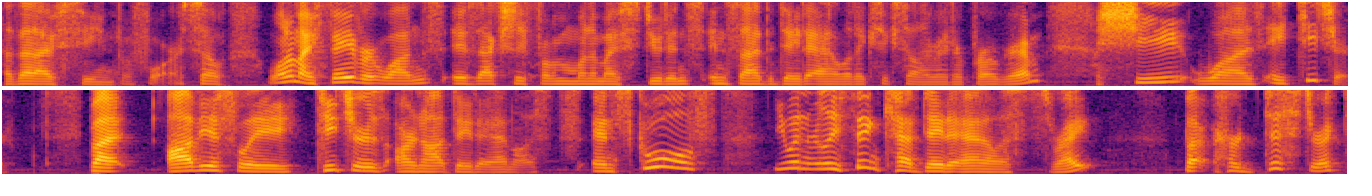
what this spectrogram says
that I've seen before. So, one of my favorite ones is actually from one of my students inside the Data Analytics Accelerator program. She was a teacher, but obviously, teachers are not data analysts. And schools, you wouldn't really think have data analysts, right? But her district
